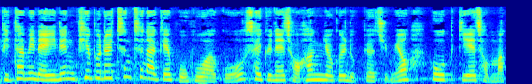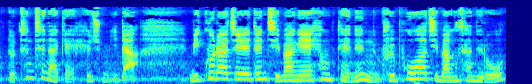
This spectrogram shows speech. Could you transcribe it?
비타민 A는 피부를 튼튼하게 보호하고 세균의 저항력을 높여주며 호흡기의 점막도 튼튼하게 해줍니다. 미꾸라지에 든 지방의 형태는 불포화 지방산으로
